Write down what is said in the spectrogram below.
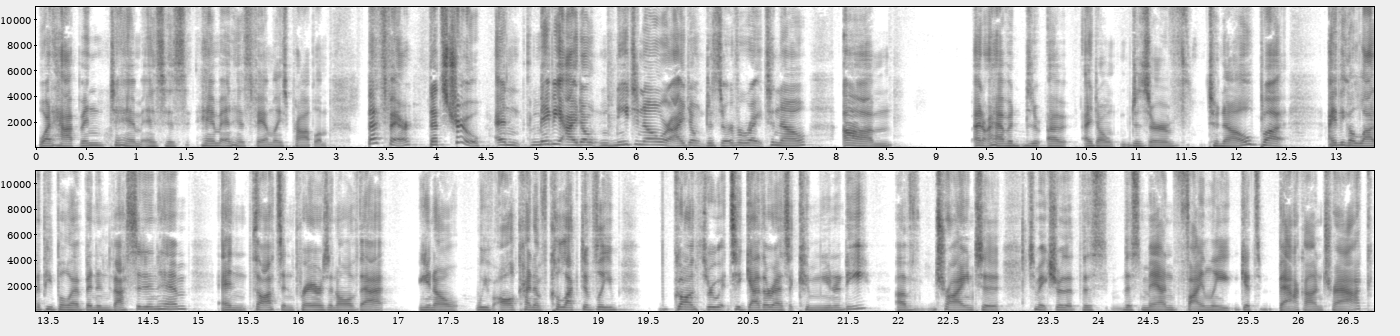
What happened to him is his him and his family's problem. That's fair. That's true. And maybe I don't need to know or I don't deserve a right to know. Um, I don't have a, a I don't deserve to know, but I think a lot of people have been invested in him and thoughts and prayers and all of that. You know, we've all kind of collectively gone through it together as a community of trying to to make sure that this this man finally gets back on track.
